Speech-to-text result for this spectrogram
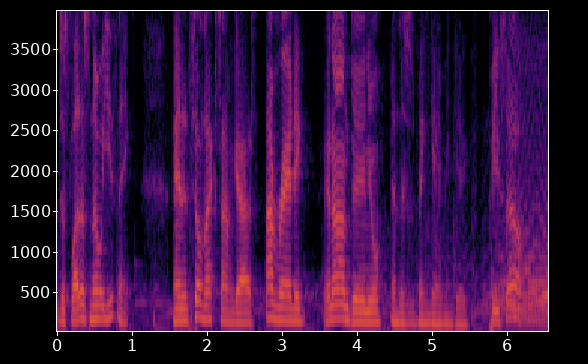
Just let us know what you think. And until next time, guys, I'm Randy, And I'm Daniel. and this has been Game & Gig. Peace out.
